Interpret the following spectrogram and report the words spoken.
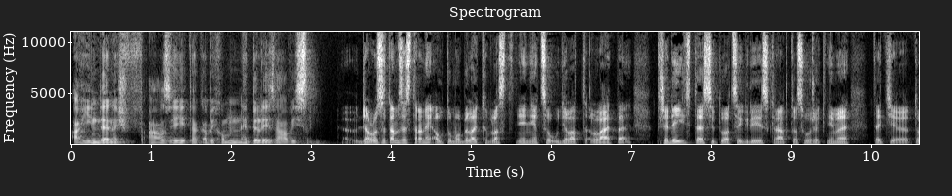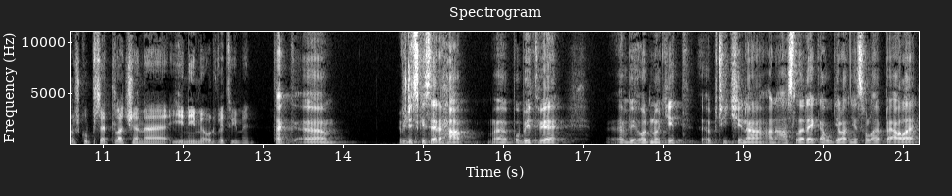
a jinde než v Ázii, tak abychom nebyli závislí. Dalo se tam ze strany automobilek vlastně něco udělat lépe? Předejít té situaci, kdy zkrátka jsou, řekněme, teď eh, trošku přetlačené jinými odvětvími? Tak eh, vždycky se dá eh, po bitvě vyhodnotit příčina a následek a udělat něco lépe, ale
